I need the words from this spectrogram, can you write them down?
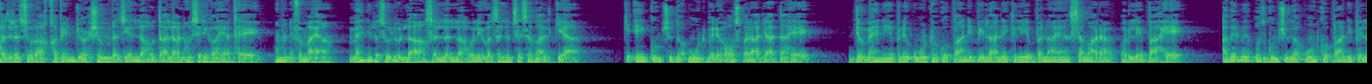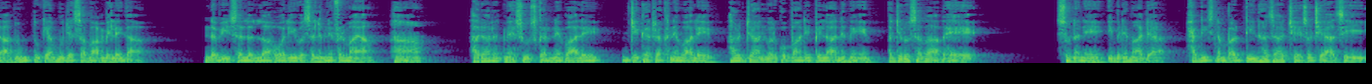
حضرت سراقہ بن جوحشم رضی اللہ تعالیٰ عنہ سے روایت ہے۔ انہوں نے فرمایا، میں نے رسول اللہ صلی اللہ علیہ وسلم سے سوال کیا کہ ایک گمشدہ اونٹ میرے حوض پر آ جاتا ہے، جو میں نے اپنے اونٹوں کو پانی پلانے کے لیے بنایا سوارا اور لیپا ہے۔ اگر میں اس گمشدہ اونٹ کو پانی پلا دوں تو کیا مجھے ثواب ملے گا؟ نبی صلی اللہ علیہ وسلم نے فرمایا ہاں حرارت محسوس کرنے والے جگر رکھنے والے ہر جانور کو پانی پلانے میں اجر و ثواب ہے۔ سننے ابن ماجہ، حدیث نمبر تین ہزار چھ سو چھیاسی۔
